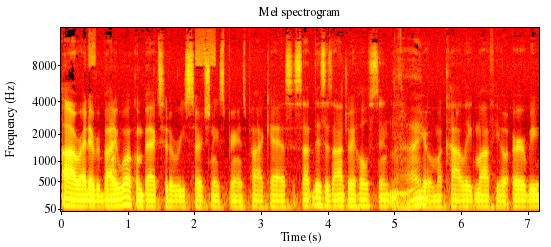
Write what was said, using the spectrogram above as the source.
All right, everybody. Welcome back to the Research and Experience Podcast. Uh, This is Andre Holston All right. here with my colleague Mafio Irby.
